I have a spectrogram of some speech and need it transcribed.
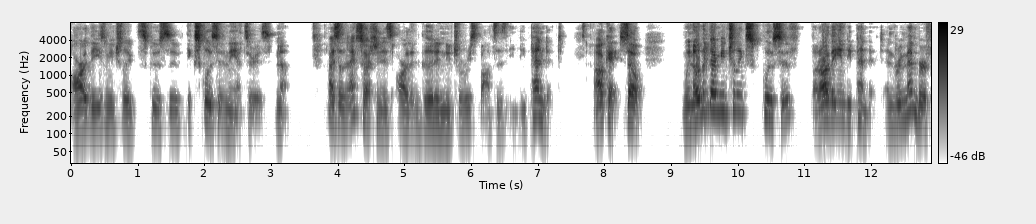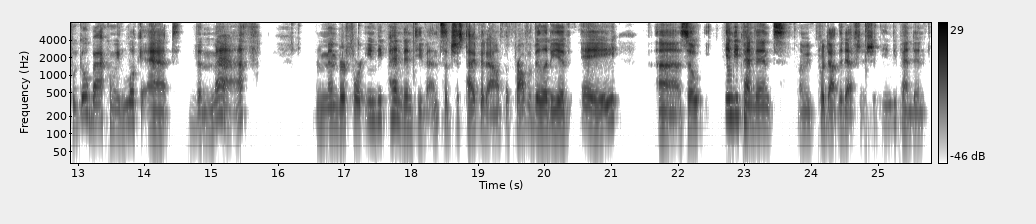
are these mutually exclusive? Exclusive, and the answer is no. All right, so the next question is, are the good and neutral responses independent? Okay, so we know that they're mutually exclusive, but are they independent? And remember, if we go back and we look at the math, remember for independent events, let's just type it out, the probability of A, uh, so independent let me put out the definition. Independent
